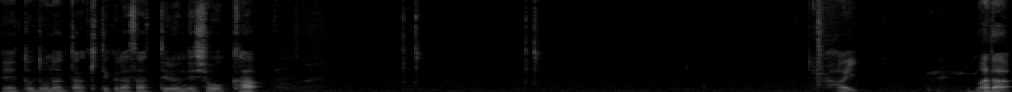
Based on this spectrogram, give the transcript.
えっ、ー、とどなた来てくださってるんでしょうか？はい。まだ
